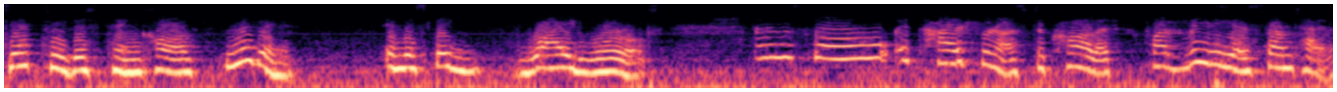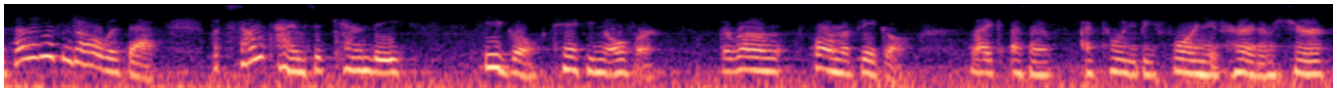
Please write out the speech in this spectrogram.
get through this thing called living in this big, wide world? And so it's hard for us to call it what it really is sometimes. And it isn't always that. But sometimes it can be ego taking over, the wrong form of ego. Like, as I've, I've told you before, and you've heard, I'm sure,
